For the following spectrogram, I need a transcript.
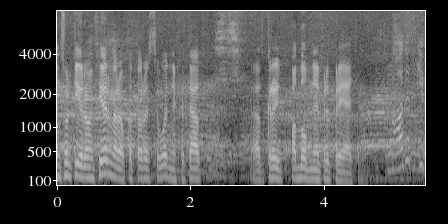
Консультируем фермеров, которые сегодня хотят открыть подобные предприятия. Багато таких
